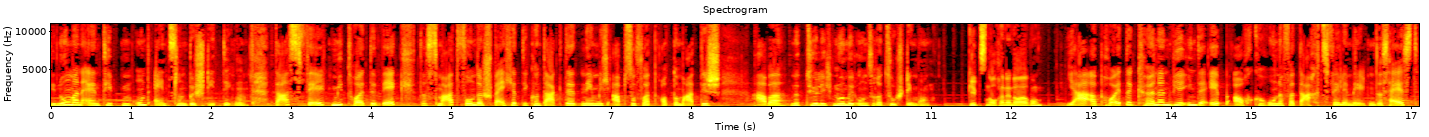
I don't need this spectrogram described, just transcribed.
die Nummern eintippen und einzeln bestätigen. Das fällt mit heute weg. Das Smartphone, das speichert die Kontakte nämlich ab sofort automatisch, aber natürlich nur mit unserer Zustimmung. Gibt's noch eine Neuerung? Ja, ab heute können wir in der App auch Corona-Verdachtsfälle melden. Das heißt,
